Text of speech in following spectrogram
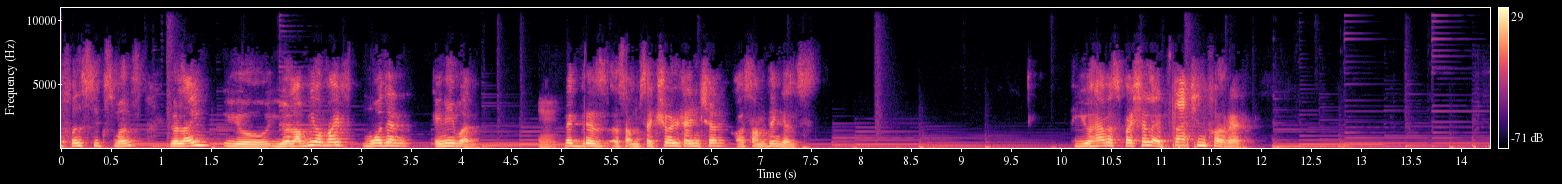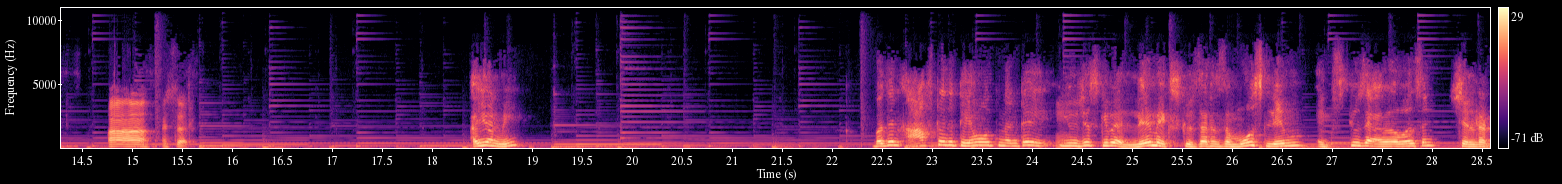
ద ఫస్ట్ సిక్స్ మంత్స్ యూ లైవ్ యూ యూ లవ్ యువర్ వైఫ్ మోర్ దెన్ ఎనీ వన్ like there's uh, some sexual tension or something else you have a special attraction for her సార్ are you on but then after that ఏమవుతుందంటే Hmm. you just give a lame excuse that is the most lame excuse I ever heard in children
